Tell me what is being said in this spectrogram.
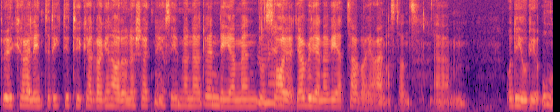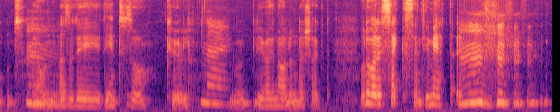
brukar väl inte riktigt tycka att vaginalundersökningar är så himla nödvändiga men då Nej. sa jag att jag vill gärna veta var jag är någonstans. Ehm, och det gjorde ju ont. när Hon, Mm. alltså det, det är inte så kul att bli vaginalundersökt. Och då var det 6 centimeter. Mm.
